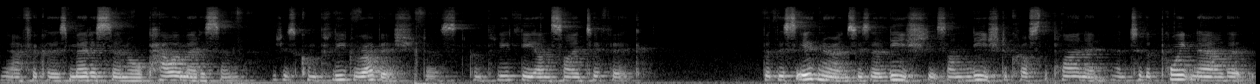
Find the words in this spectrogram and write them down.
in Africa there's medicine or power medicine, which is complete rubbish, just completely unscientific. But this ignorance is unleashed, it's unleashed across the planet, and to the point now that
